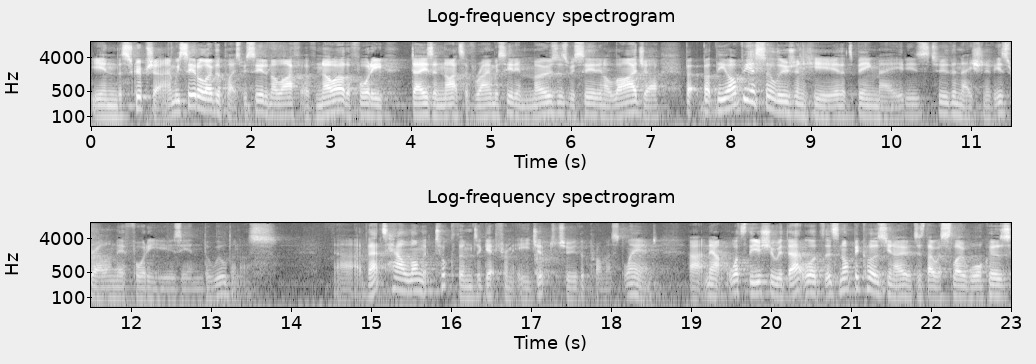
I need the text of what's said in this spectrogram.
in the Scripture. And we see it all over the place. We see it in the life of Noah, the 40 days and nights of rain. We see it in Moses. We see it in Elijah. But, but the obvious allusion here that's being made is to the nation of Israel and their 40 years in the wilderness. Uh, that's how long it took them to get from Egypt to the promised land. Uh, now, what's the issue with that? Well, it's not because, you know, it's just they were slow walkers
